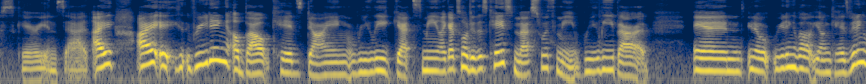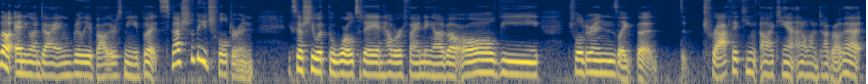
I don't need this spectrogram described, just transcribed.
scary and sad. I I reading about kids dying really gets me. Like I told you this case messed with me really bad. And you know, reading about young kids, reading about anyone dying really bothers me, but especially children, especially with the world today and how we're finding out about all the children's like the trafficking. Oh, I can't. I don't want to talk about that.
